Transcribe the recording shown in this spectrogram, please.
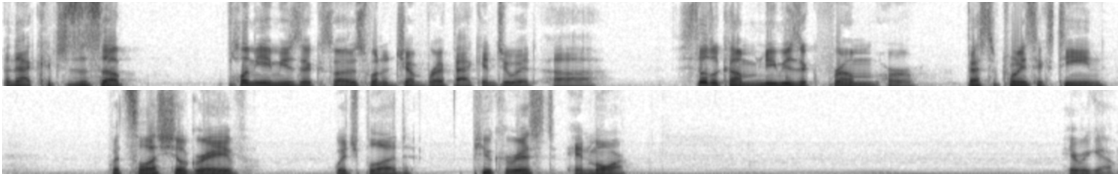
And that catches us up. Plenty of music, so I just want to jump right back into it. Uh, still to come, new music from, or best of 2016 with Celestial Grave, Witch Blood, Pukerist, and more. Here we go.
